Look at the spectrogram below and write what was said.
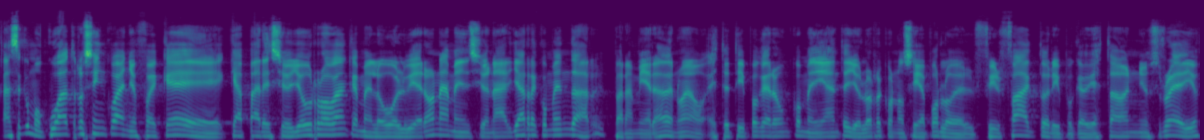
hace como cuatro o cinco años fue que, que apareció Joe Rogan, que me lo volvieron a mencionar y a recomendar. Para mí era de nuevo, este tipo que era un comediante, yo lo reconocía por lo del Fear Factory, porque había estado en News Radio,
